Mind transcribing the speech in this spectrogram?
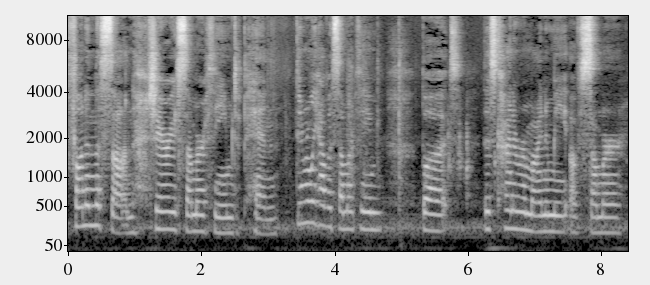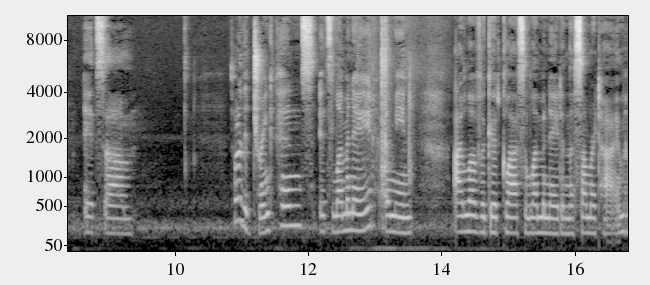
Fun in the Sun, Sherry summer themed pin. Didn't really have a summer theme, but this kind of reminded me of summer. It's um it's one of the drink pins. It's lemonade. I mean, I love a good glass of lemonade in the summertime,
